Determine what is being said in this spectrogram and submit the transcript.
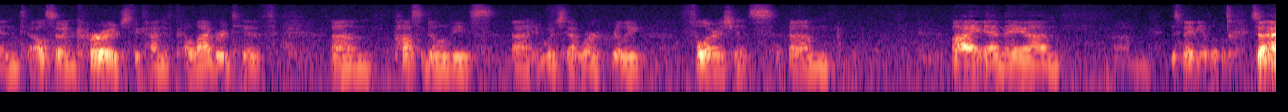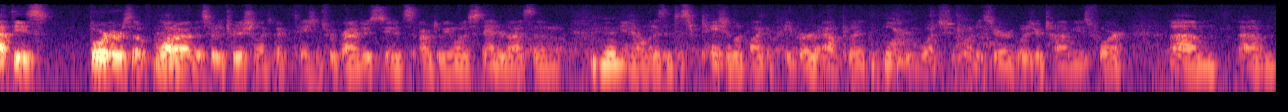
and to also encourage the kind of collaborative um, possibilities uh, in which that work really flourishes. Um, I am a this may be a little bit so at these borders of what are the sort of traditional expectations for graduate students are do we want to standardize them Mhm. you know what does a dissertation look like a paper output Yeah. what should, what is your what is your time used for um, um,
